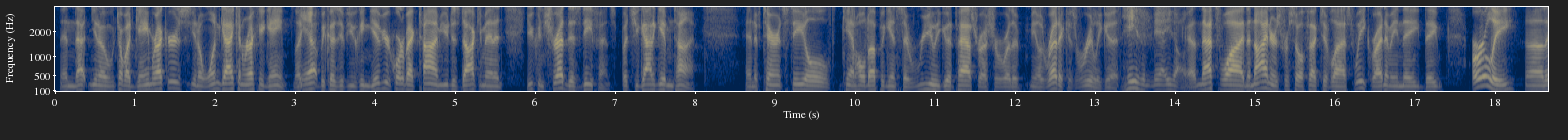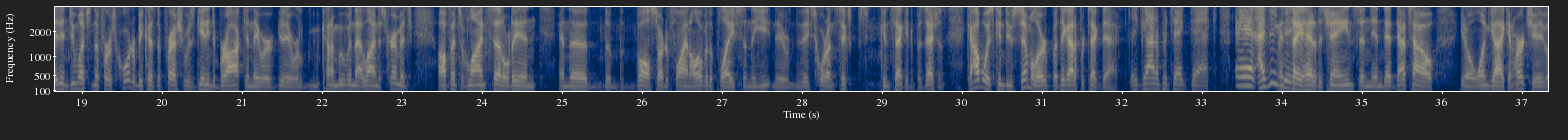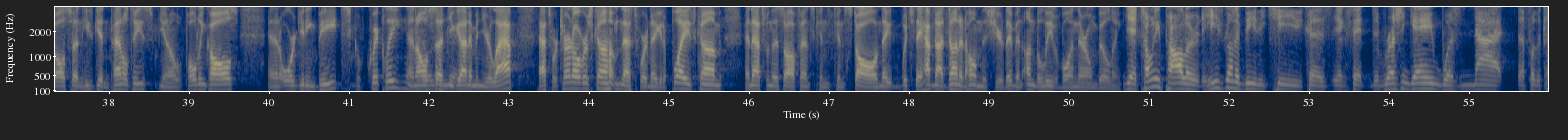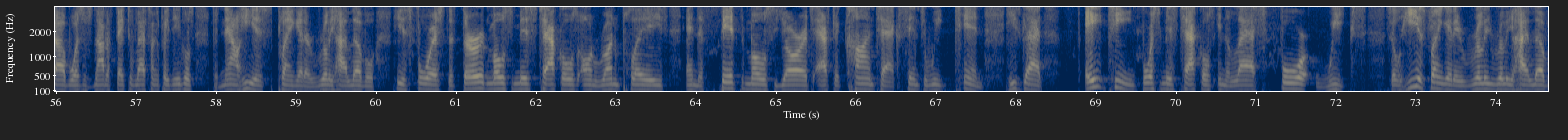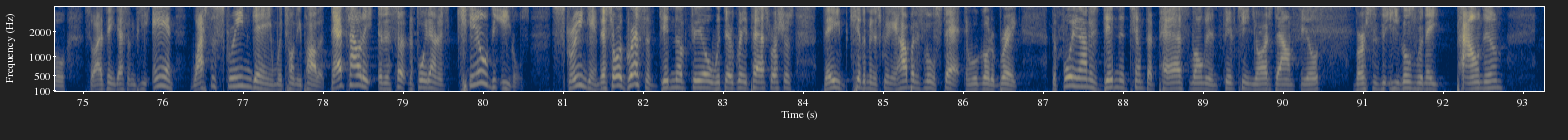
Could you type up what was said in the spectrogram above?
And that you know, we talk about game wreckers. You know, one guy can wreck a game, like yep. because if you can give your quarterback time, you just documented, you can shred this defense, but you got to give him time. And if Terence Steele can't hold up against a really good pass rusher, whether you know Reddick is really good, he's yeah, he's awesome. And that's why the Niners were so effective last week, right? I mean, they they early uh, they didn't do much in the first quarter because the pressure was getting to Brock and they were they were kind of moving that line of scrimmage. Offensive line settled in and the the ball started flying all over the place and the they, they scored on six consecutive possessions. Cowboys can do similar, but they got to protect Dak. They got to protect Dak, and I think and that, stay ahead of the chains, and, and that, that's how you know one guy can hurt you. All of a sudden he's getting penalties, you know, holding calls, and then or getting beat quickly, and all of a sudden you got him in your lap. That's where turnovers come. That's where negative plays come, and that's when this offense can can stall, and they which they have not done at home this year. They've been unbelievable in their own building. Yeah, Tony Pollard, he's going to be the key because, like I said, the rushing game was not uh, for the Cowboys. It was not effective last time he played the Eagles, but now he is playing at a really high level. He has forced the third most missed tackles on run plays and the fifth most yards after contact since week 10. He's got 18 forced missed tackles in the last four weeks. So he is playing at a really, really high level. So I think that's to be. And watch the screen game with Tony Pollard. That's how they, the, the 49ers killed the Eagles. Screen game. They're so aggressive, getting upfield with their great pass rushers. They killed them in the screen game. How about this little stat? And we'll go to break. The 49ers didn't attempt a pass longer than 15 yards downfield versus the Eagles when they pound them.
